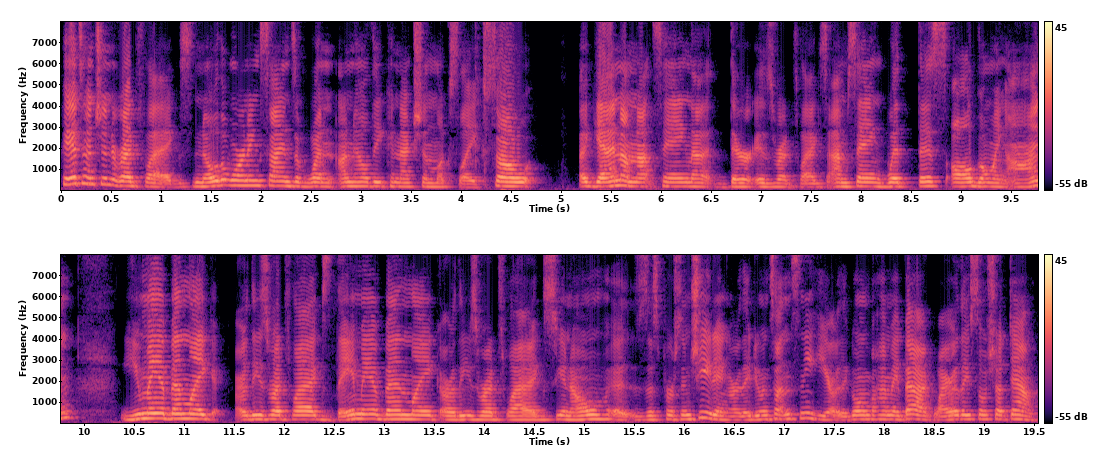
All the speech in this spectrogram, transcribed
Pay attention to red flags. Know the warning signs of what an unhealthy connection looks like. So, again, I'm not saying that there is red flags. I'm saying with this all going on, you may have been like, are these red flags? They may have been like, are these red flags? You know, is this person cheating? Are they doing something sneaky? Are they going behind my back? Why are they so shut down?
